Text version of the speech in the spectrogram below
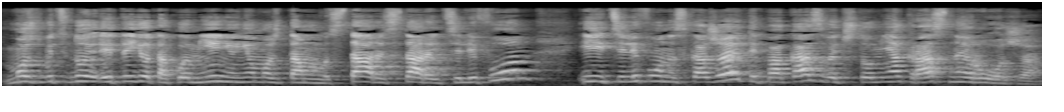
может быть, ну, это ее такое мнение, у нее, может, там старый-старый телефон, и телефон искажает и показывает, что у меня красная рожа.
